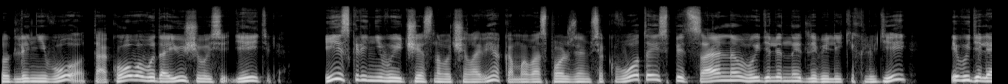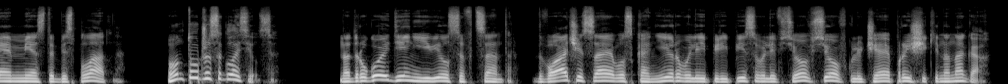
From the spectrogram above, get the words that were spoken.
«Что для него, такого выдающегося деятеля, искреннего и честного человека мы воспользуемся квотой, специально выделенной для великих людей, и выделяем место бесплатно. Он тут же согласился. На другой день явился в центр. Два часа его сканировали и переписывали все-все, включая прыщики на ногах.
